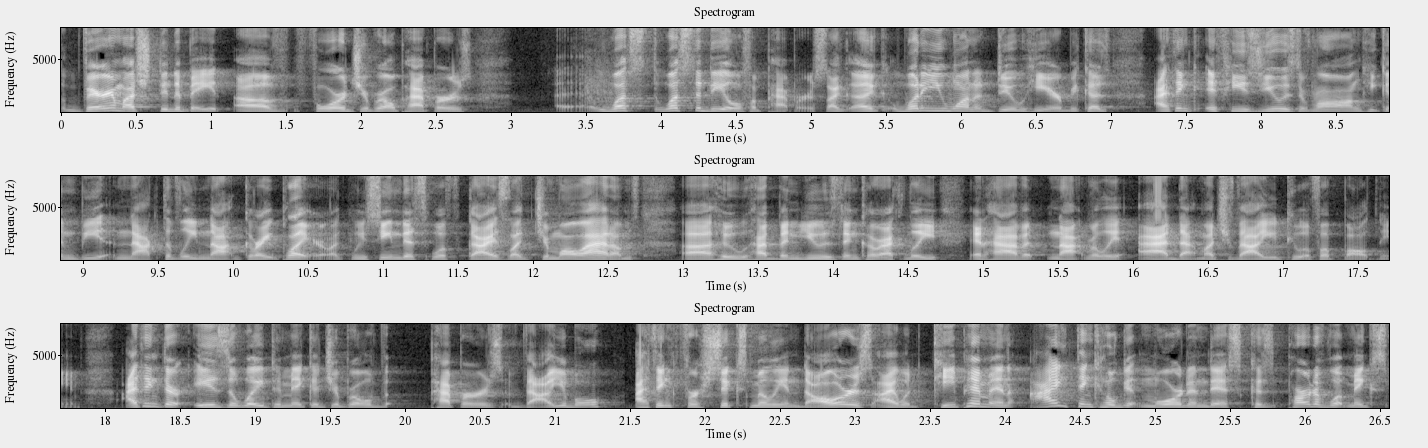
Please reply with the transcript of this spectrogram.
very much the debate of for Jabril Peppers. What's what's the deal with Peppers? Like like what do you want to do here? Because I think if he's used wrong, he can be an actively not great player. Like we've seen this with guys like Jamal Adams, uh, who have been used incorrectly and have it not really add that much value to a football team. I think there is a way to make a Jabril Peppers valuable. I think for $6 million, I would keep him, and I think he'll get more than this because part of what makes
